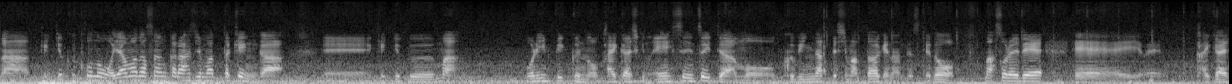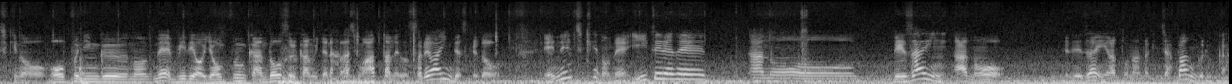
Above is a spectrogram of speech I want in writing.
まあ、結局この小山田さんから始まった件が、えー、結局まあオリンピックの開会式の演出についてはもうクビになってしまったわけなんですけど、まあ、それで、えー開会式のオープニングのねビデオ4分間どうするかみたいな話もあったんだけどそれはいいんですけど NHK のね E テレで、あのー、デザインあのデザインあとなんだっけジャパングルか。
